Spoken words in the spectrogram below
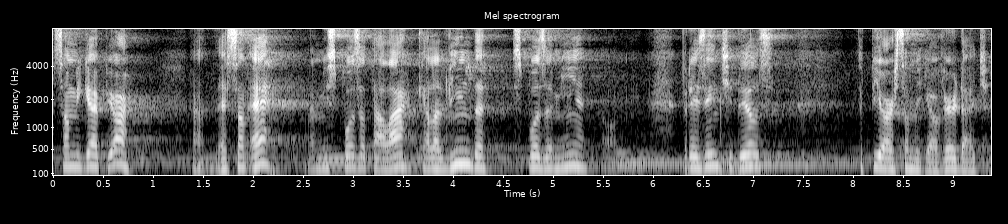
São Miguel é pior? Ah, é, é a minha esposa está lá, aquela linda esposa minha, presente de Deus. É pior São Miguel, verdade.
